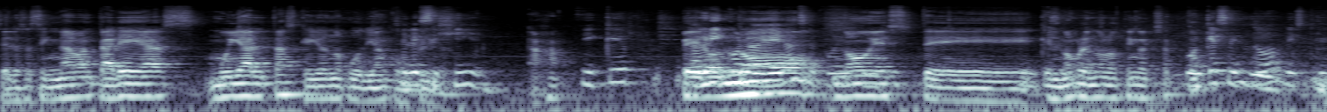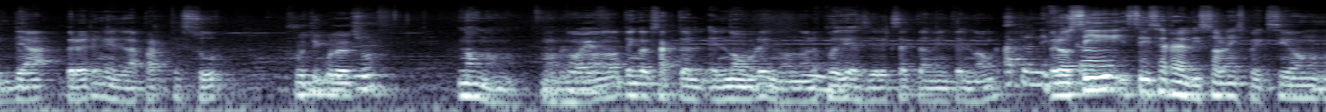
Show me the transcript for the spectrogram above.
se les asignaban tareas muy altas que ellos no podían Se cumplir. le exigía. Ajá. ¿Y qué Pero agrícola era? ¿Se no, puede no decir? este, ¿En qué el se- nombre no lo tengo exacto. ¿En qué sector? ¿Distrito? Ya, pero eran en la parte sur. ¿Frutícola del Sur? No, no, no, no, no, no, no tengo exacto el, el nombre, no, no le podría decir exactamente el nombre. ¿Ha Pero sí, sí se realizó la inspección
